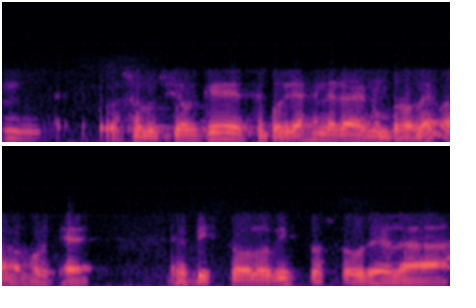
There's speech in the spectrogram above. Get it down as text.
mm, solución que se podría generar en un problema, porque he visto lo visto sobre las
